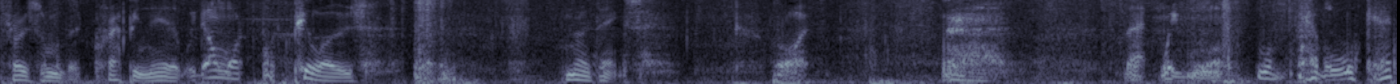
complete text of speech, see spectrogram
Throw some of the crap in there that we don't want, pillows. No thanks. Right. That we want, we'll have a look at.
